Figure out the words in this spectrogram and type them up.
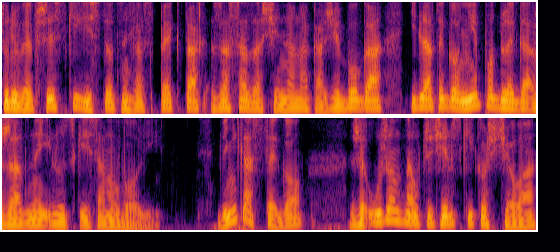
który we wszystkich istotnych aspektach zasadza się na nakazie Boga i dlatego nie podlega żadnej ludzkiej samowoli. Wynika z tego, że urząd nauczycielski Kościoła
